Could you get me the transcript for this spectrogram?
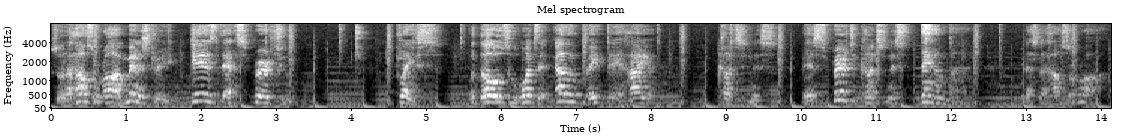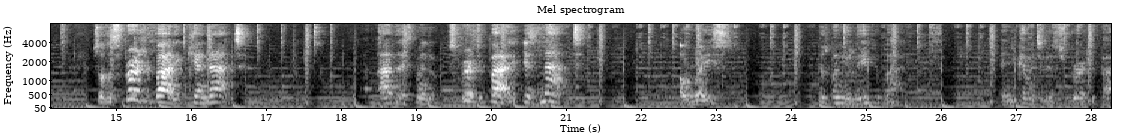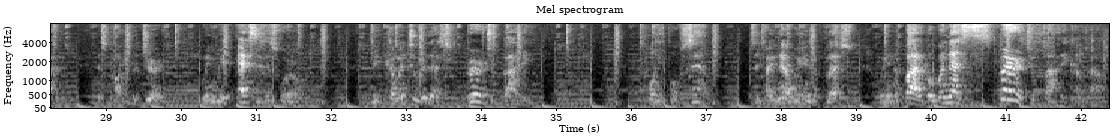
So the House of Ra ministry is that spiritual place for those who want to elevate their higher consciousness, their spiritual consciousness, state of mind. That's the House of Ra. So the spiritual body cannot, I have to explain, the spiritual body is not a race. Because when you leave your body and you come into the spiritual body, it's part of the journey. When we exit this world, we come into that spiritual body 24 7. See, right now we're in the flesh, we're in the body, but when that spiritual body comes out,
